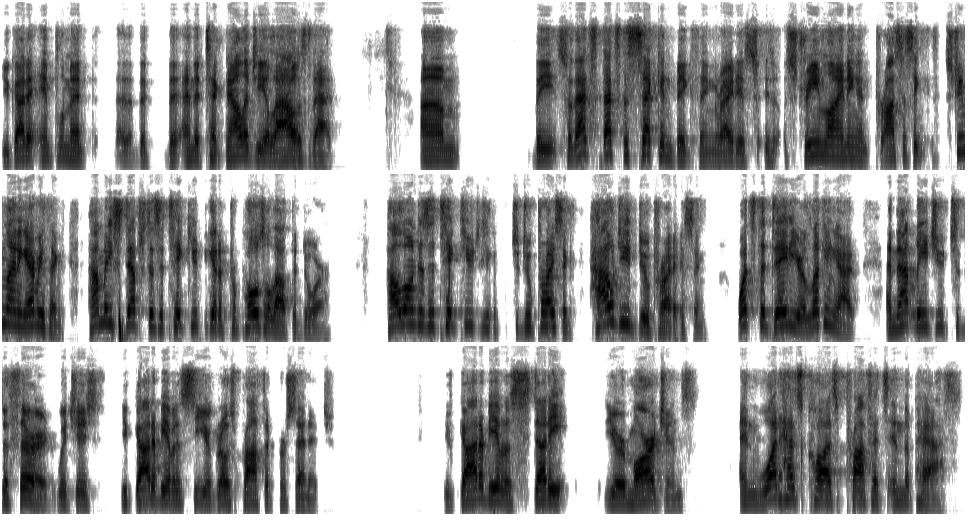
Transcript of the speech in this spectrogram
You've got to implement uh, the, the and the technology allows that. Um, the so that's that's the second big thing, right? Is, is streamlining and processing, streamlining everything. How many steps does it take you to get a proposal out the door? How long does it take you to, do pricing? How do you do pricing? What's the data you're looking at? And that leads you to the third, which is you've got to be able to see your gross profit percentage. You've got to be able to study your margins and what has caused profits in the past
